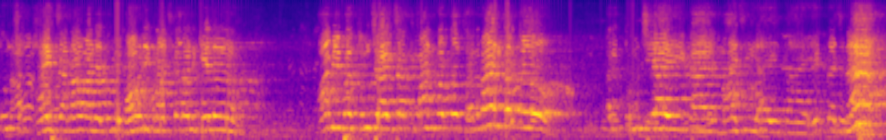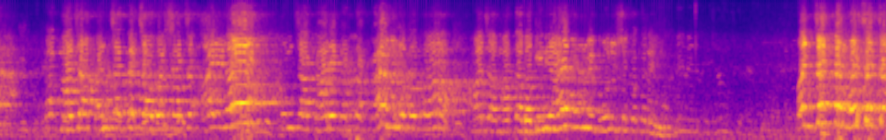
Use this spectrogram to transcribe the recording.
तुमच्या आईच्या नावाने तुम्ही भावनिक राजकारण केलं. आम्ही पण तुमच्या आईचा मान करतो सन्मान करतो. अरे तुमची आई काय माझी आई काय एकच ना? मग माझ्या पंच्याहत्तरच्या वर्षाच्या आईला तुमचा कार्यकर्ता काय म्हणत होता? माझ्या माता भगिनी आहे म्हणून मी बोलू शकत नाही. पंच्याहत्तर वर्षाच्या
